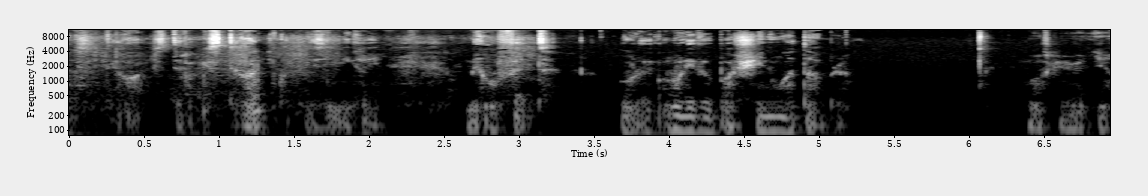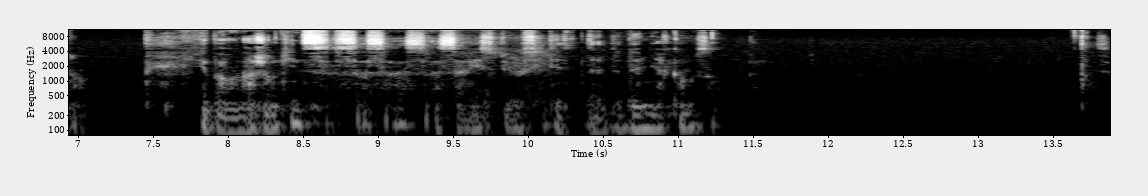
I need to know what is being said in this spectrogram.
etc., etc., etc., du côté des immigrés. Mais en fait, on ne les veut pas chez nous à table. Vous voyez ce que je veux dire? Et bien en Argentine, ça, ça, ça, risque aussi de, devenir comme ça. ça.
